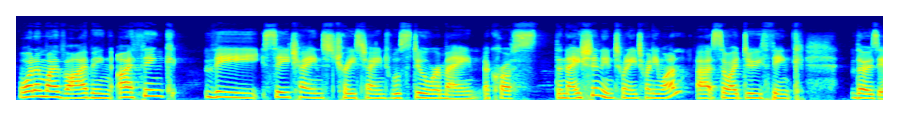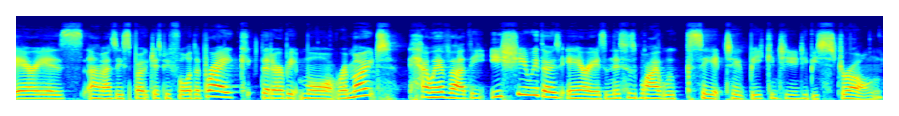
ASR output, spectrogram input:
What am I vibing? I think the sea change, tree change will still remain across the nation in 2021. Uh, so I do think those areas, um, as we spoke just before the break, that are a bit more remote. However, the issue with those areas, and this is why we'll see it to be continue to be strong,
